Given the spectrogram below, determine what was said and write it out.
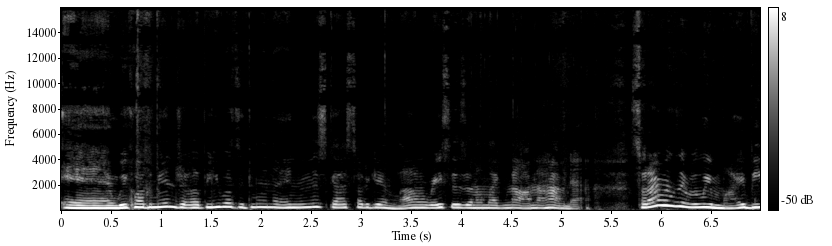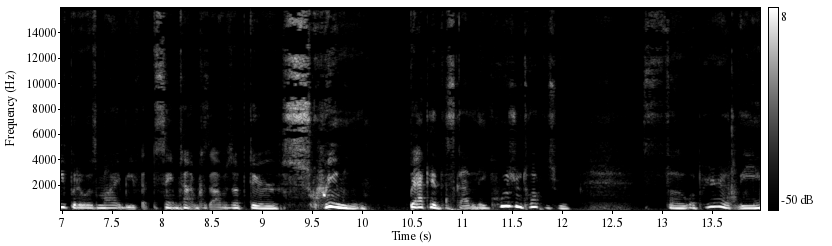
And we called the manager up and he wasn't doing that and this guy started getting loud and racist and i'm like no nah, i'm not having that so that wasn't really my beef but it was my beef at the same time because i was up there screaming back at this guy like who's you talking to so apparently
